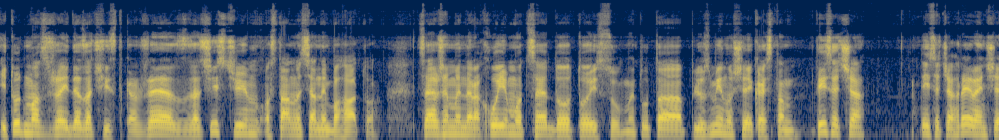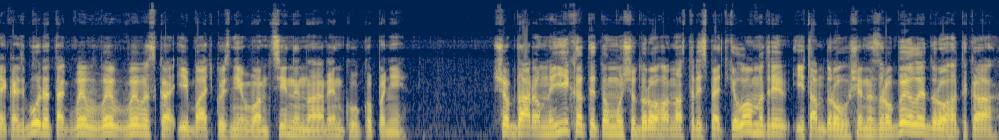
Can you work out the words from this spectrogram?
і тут у нас вже йде зачистка. Вже зачищуємо, останеться небагато. Це вже ми не рахуємо це до тої суми. Тут плюс-мінус ще якась там тисяча. Тисяча гривень ще якась буде, так ви, ви, вивезка і батько знів вам ціни на ринку Копані. Щоб даром не їхати, тому що дорога у нас 35 кілометрів і там дорогу ще не зробили. Дорога така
